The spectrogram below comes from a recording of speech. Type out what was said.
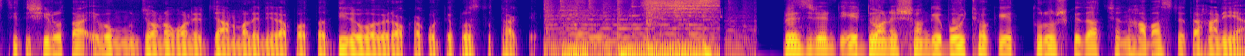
স্থিতিশীলতা এবং জনগণের জানমালের নিরাপত্তা দৃঢ়ভাবে রক্ষা করতে প্রস্তুত থাকে। প্রেসিডেন্ট এরদোয়ানের সঙ্গে বৈঠকে তুরস্কে যাচ্ছেন হামাস নেতা হানিয়া।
